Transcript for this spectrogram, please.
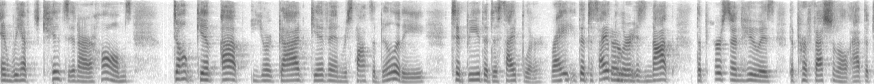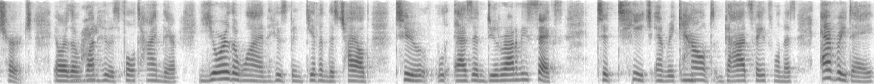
and we have kids in our homes, don't give up your God-given responsibility to be the discipler, right? The discipler is not the person who is the professional at the church or the right. one who is full-time there. You're the one who's been given this child to, as in Deuteronomy 6, to teach and recount. God's faithfulness every day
